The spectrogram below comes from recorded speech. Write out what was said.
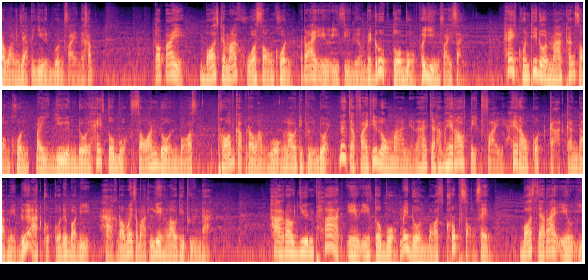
ระวังอย่าไปยืนบนไฟนะครับ ต่อไปบอสจะมาร์คหัว 2 คนไล่ AOE สีเหลืองเป็นรูปตัวบวกเพื่อยิงไฟใส่ให้คนที่โดนมาร์คทั้งสองคนไปยืนโดยให้ตัวบวกซ้อนโดนบอส พร้อมกับระวังวงเหล้าที่พื้นด้วย เนื่องจากไฟที่ลงมาเนี่ยนะฮะจะทำให้เหล้าติดไฟให้เรากดการ์ดกันดาเมจหรืออาจกดโกลเด้นบอดี้หากเราไม่สามารถเลี่ยงเหล้าที่พื้นได้ หากเรายืนพลาด AOE ตัวบวกไม่โดนบอสครบ 2 เส้น บอสจะไล่ AOE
